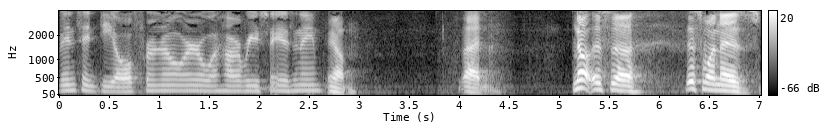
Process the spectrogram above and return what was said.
Vincent D'Onofrio or wh- however you say his name. Yep. But no, this uh this one is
